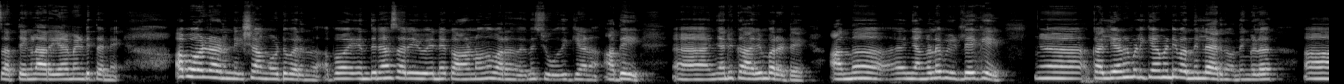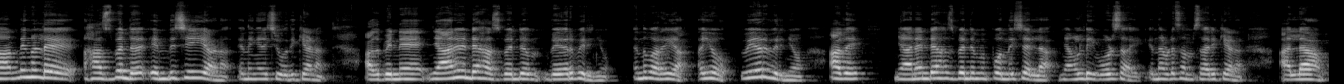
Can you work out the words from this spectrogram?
സത്യങ്ങൾ അറിയാൻ വേണ്ടി തന്നെ. അപ്പോഴാണ് നിഷ അങ്ങോട്ട് വരുന്നത്. അപ്പോൾ എന്തിനാ സരയു എന്നെ കാണണമെന്ന് പറഞ്ഞത് എന്ന് ചോദിക്കുകയാണ്. അതെ ഞാനൊരു കാര്യം പറയട്ടെ. അന്ന് ഞങ്ങളുടെ വീട്ടിലേക്ക് കല്യാണം വിളിക്കാൻ വേണ്ടി വന്നില്ലായിരുന്നോ നിങ്ങൾ നിങ്ങളുടെ ഹസ്ബൻഡ് എന്ത് ചെയ്യാണ് എന്നിങ്ങനെ ചോദിക്കുകയാണ്. അത് പിന്നെ ഞാനും എന്റെ ഹസ്ബൻഡും വേറെ പിരിഞ്ഞു എന്ന് പറയുക അയ്യോ വേറെ പിരിഞ്ഞോ അതെ ഞാൻ എന്റെ ഹസ്ബൻഡും ഇപ്പോൾ ഒന്നിച്ചല്ല. ഞങ്ങൾ ഡിവോഴ്സായി എന്നവിടെ സംസാരിക്കുകയാണ് അല്ല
